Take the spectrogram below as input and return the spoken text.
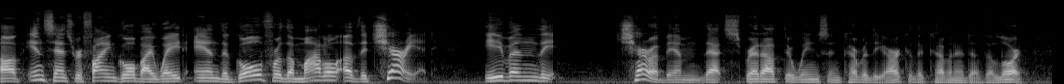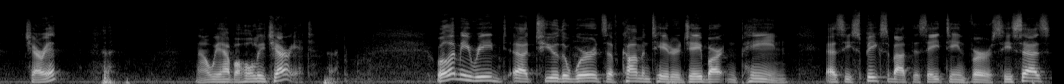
of incense refined gold by weight, and the gold for the model of the chariot, even the cherubim that spread out their wings and covered the ark of the covenant of the Lord. Chariot? Now we have a holy chariot. well, let me read uh, to you the words of commentator J. Barton Payne as he speaks about this 18th verse. He says,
